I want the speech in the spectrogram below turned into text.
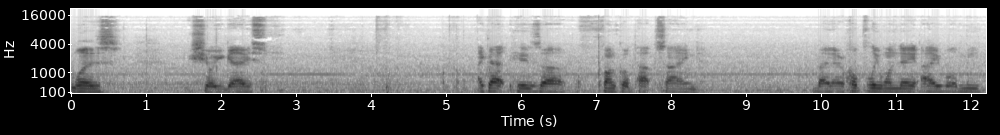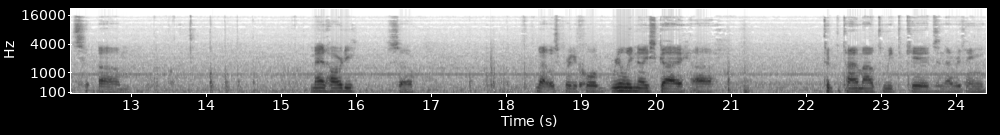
was show you guys. I got his uh, Funko Pop signed by there. Hopefully, one day I will meet um, Matt Hardy. So that was pretty cool. Really nice guy. Uh, took the time out to meet the kids and everything.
